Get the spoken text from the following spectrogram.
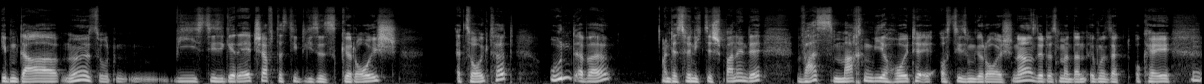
Eben da, ne, so, wie ist diese Gerätschaft, dass die dieses Geräusch erzeugt hat? Und aber, und das finde ich das Spannende. Was machen wir heute aus diesem Geräusch? Ne? Also, dass man dann irgendwann sagt, okay, ja.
